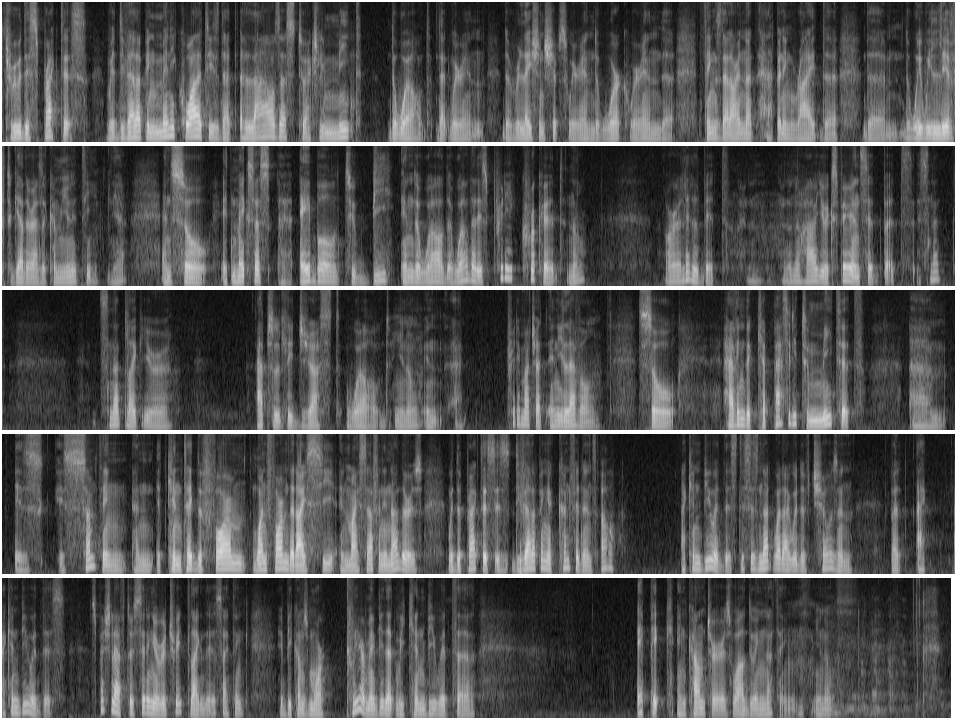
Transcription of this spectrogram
through this practice, we're developing many qualities that allows us to actually meet the world that we're in, the relationships we're in, the work we're in, the things that are not happening right, the the the way we live together as a community. Yeah, and so it makes us uh, able to be in the world, a world that is pretty crooked, no, or a little bit. I don't, I don't know how you experience it, but it's not. It's not like you're absolutely just world, you know, in pretty much at any level. So having the capacity to meet it um, is is something, and it can take the form. One form that I see in myself and in others with the practice is developing a confidence. Oh, I can be with this. This is not what I would have chosen, but I I can be with this. Especially after sitting a retreat like this, I think it becomes more clear maybe that we can be with. Uh, epic encounters while doing nothing, you know.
